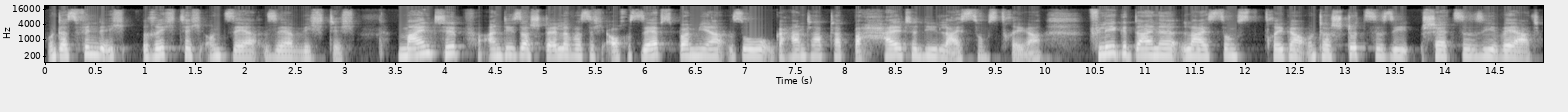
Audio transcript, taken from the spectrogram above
Und das finde ich richtig und sehr, sehr wichtig. Mein Tipp an dieser Stelle, was ich auch selbst bei mir so gehandhabt habe, behalte die Leistungsträger. Pflege deine Leistungsträger, unterstütze sie, schätze sie wert.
